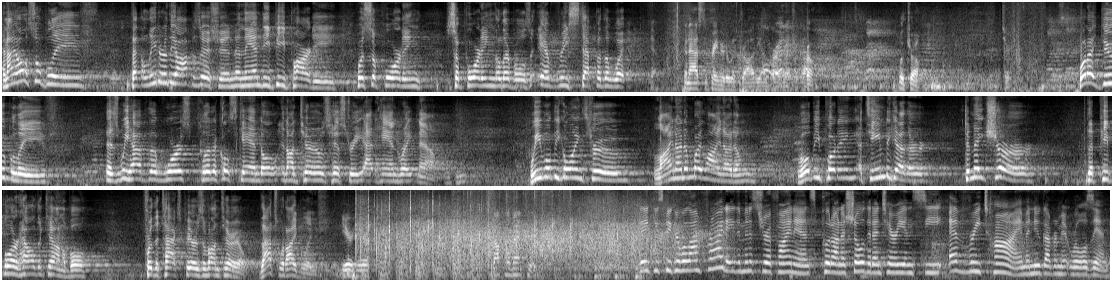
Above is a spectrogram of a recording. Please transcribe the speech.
And I also believe that the Leader of the Opposition and the NDP party was supporting, supporting the Liberals every step of the way. Yeah. I'm going to ask the Premier to withdraw the unparliamentary comment. Withdraw. What I do believe is we have the worst political scandal in Ontario's history at hand right now. Mm-hmm. We will be going through line item by line item. We'll be putting a team together to make sure that people are held accountable for the taxpayers of Ontario. That's what I believe. Here, here. Supplementary. Thank you, Speaker. Well, on Friday, the Minister of Finance put on a show that Ontarians see every time a new government rolls in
